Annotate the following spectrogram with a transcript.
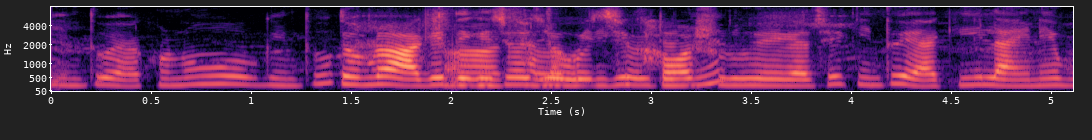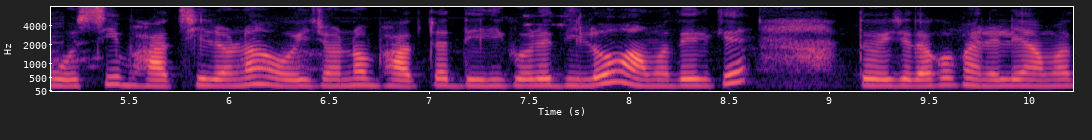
কিন্তু এখনও কিন্তু তোমরা আগে দেখেছ যে ওইদিকে খাওয়া শুরু হয়ে গেছে। কিন্তু একই লাইনে বসি ভাত ছিল না ওই জন্য ভাতটা দেরি করে দিল আমাদেরকে। তো এই যে দেখো ফাইনালি আমার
